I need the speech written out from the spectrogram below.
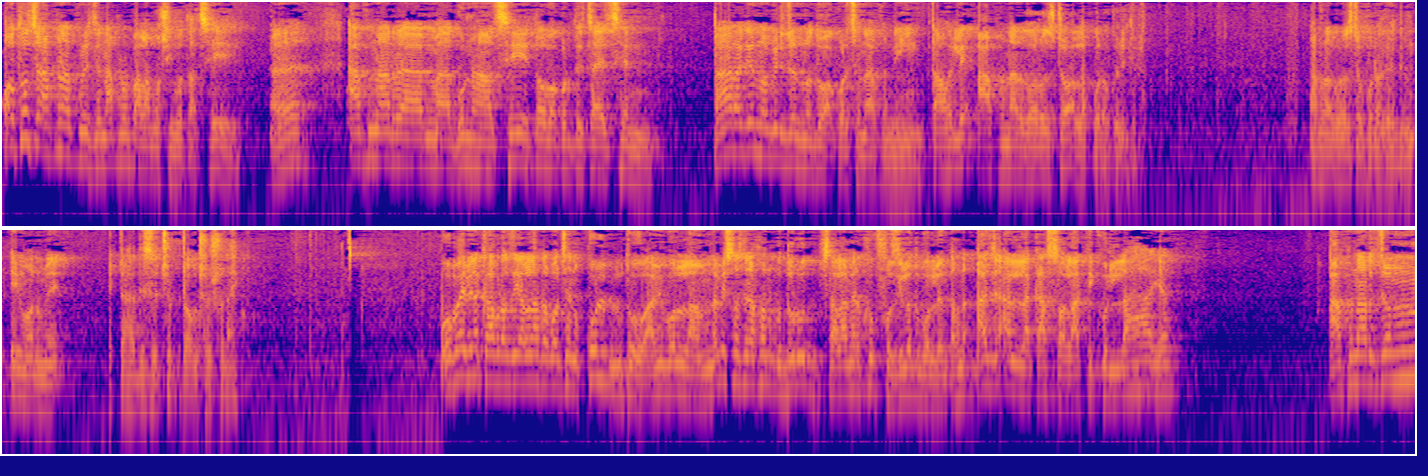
অথচ আপনার প্রয়োজন, আপনার পালা মুসিবত আছে হ্যাঁ? আপনার গুনা আছে তবা করতে চাইছেন, তার আগে নবীর জন্য দোয়া করছেন আপনি, তাহলে আপনার গরজটাও আল্লাহ পুরো করে দেবেন। আপনার গরজটা পুরো করে দেবেন। এই মর্মে একটা হাদিসের ছোট্ট অংশ শোনাই ওবাইবিন কাবরাজি আল্লাহ বলছেন কুল তো আমি বললাম, নবী যখন দুরুদ সালামের খুব ফজিলত বললেন, তখন আজ আল্লাহ কা সলাতিকুল্লাহ আপনার জন্য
